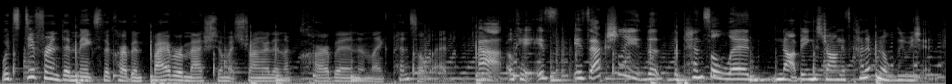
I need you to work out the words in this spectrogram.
what's different that makes the carbon fiber mesh so much stronger than the carbon and like pencil lead? Ah, okay. It's it's actually the the pencil lead not being strong is kind of an illusion.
